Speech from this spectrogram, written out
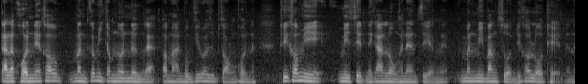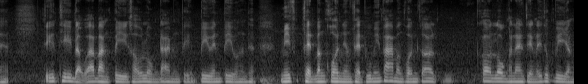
แต่ละคนเนี่ยเขามันก็มีจำนวนหนึ่งแหละ ประมาณผมคิดว่า 12 คนนะที่เขามีมีสิทธิ์ในการลงคะแนนเสียงเนี่ยมันมีบางส่วนที่เขาโรเตทนะฮะที่ที่แบบว่าบางปีเขาลงได้บางปี ปีเว้นปีบางคนเถอะมีเฟดบางคนอย่างเฟดภูมิภาคบางคนก็ก็ลงคะแนนเสียงได้ทุกปีอย่าง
